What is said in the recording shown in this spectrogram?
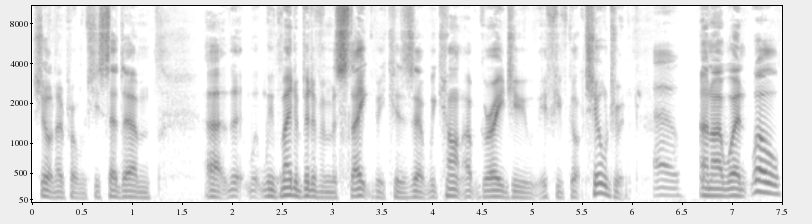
sure, no problem. She said, um, uh, we've made a bit of a mistake because uh, we can't upgrade you if you've got children. Oh. And I went, well,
